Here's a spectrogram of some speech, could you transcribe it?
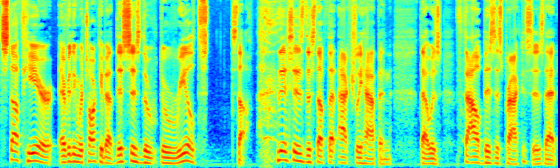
stuff here, everything we're talking about, this is the the real t- stuff. this is the stuff that actually happened. That was foul business practices. That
